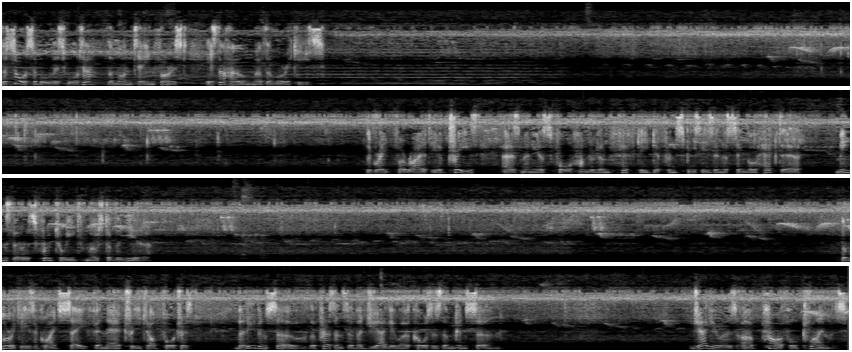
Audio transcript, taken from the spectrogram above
The source of all this water, the montane forest, is the home of the Muriquis. The great variety of trees, as many as 450 different species in a single hectare, means there is fruit to eat most of the year. The Muriquis are quite safe in their treetop fortress, But even so, the presence of a jaguar causes them concern. Jaguars are powerful climbers,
